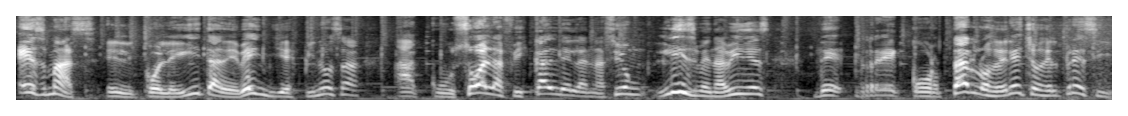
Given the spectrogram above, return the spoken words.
Es más, el coleguita de Benji Espinosa acusó a la fiscal de la Nación, Liz Benavides, de recortar los derechos del Presi,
